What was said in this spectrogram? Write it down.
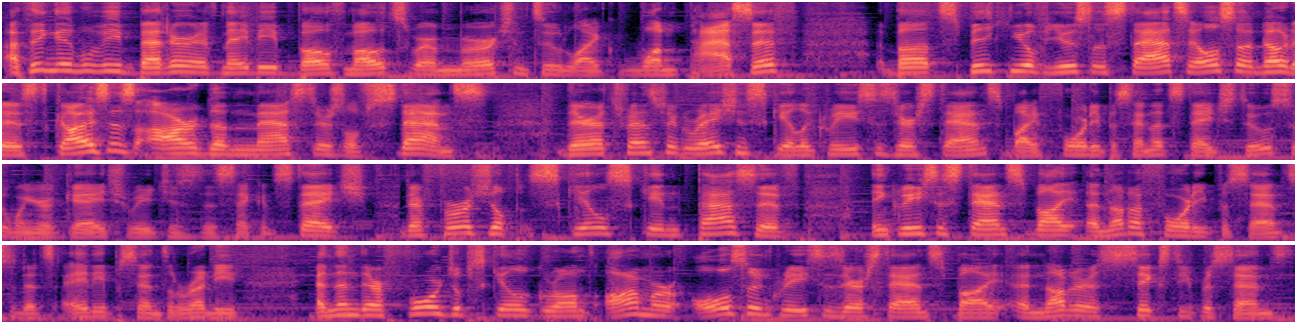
I think it would be better if maybe both modes were merged into like one passive. But speaking of useless stats, I also noticed Kaisers are the masters of stance. Their Transfiguration skill increases their stance by 40% at stage 2, so when your gauge reaches the second stage. Their first job skill skin passive increases stance by another 40%, so that's 80% already. And then their 4 job skill Grand Armor also increases their stance by another 60%.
